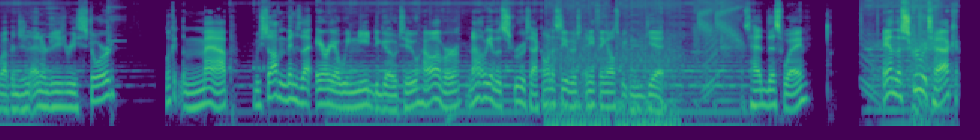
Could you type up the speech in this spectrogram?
Weapons and energy restored. Look at the map. We still haven't been to that area we need to go to. However, now that we have the screw attack, I want to see if there's anything else we can get. Let's head this way. And the screw attack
